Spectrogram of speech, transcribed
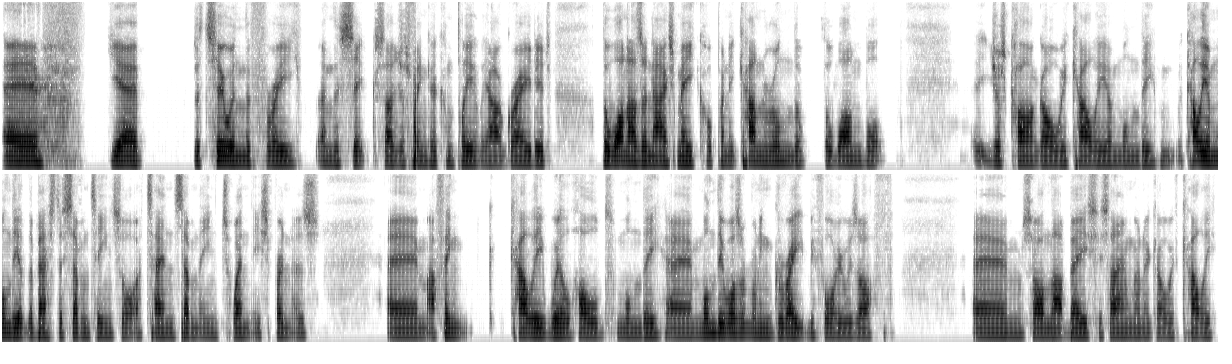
Uh, yeah, the two and the three and the six, I just think are completely outgraded. The one has a nice makeup and it can run the, the one, but it just can't go with Cali and Monday. Cali and Monday at the best are 17, sort of 10, 17, 20 sprinters. Um, I think Cali will hold Monday. Um, Monday wasn't running great before he was off. Um, so on that basis, I'm going to go with Cali.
